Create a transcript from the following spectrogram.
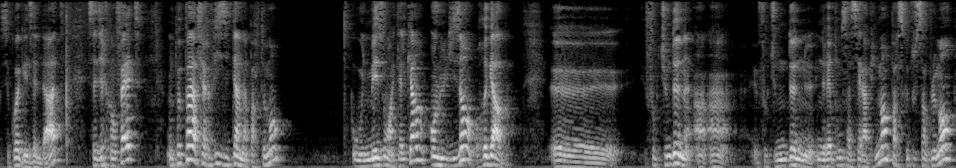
C'est quoi gezeldat? C'est-à-dire qu'en fait, on ne peut pas faire visiter un appartement ou une maison à quelqu'un en lui disant, regarde, il euh, faut que tu me donnes un, il faut que tu me donnes une réponse assez rapidement parce que tout simplement,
